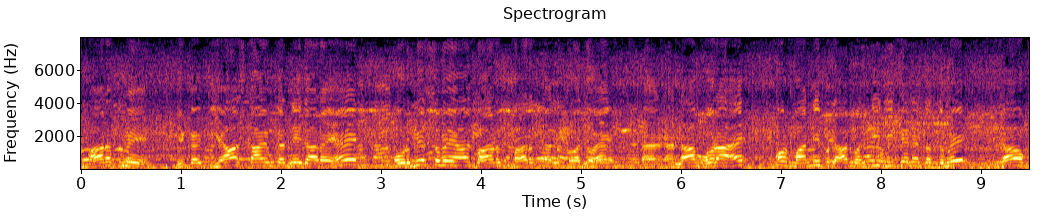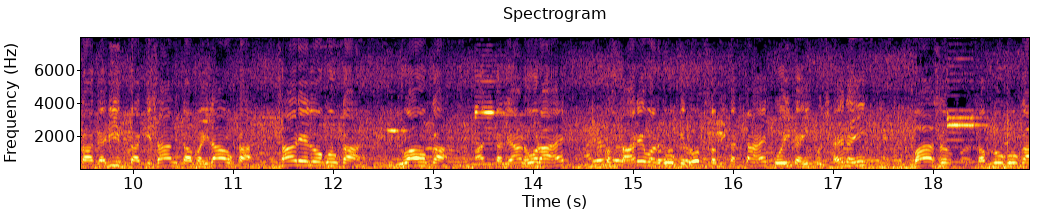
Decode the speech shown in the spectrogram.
भारत में एक इतिहास कायम करने जा रहे हैं और विश्व में आज भारत भारत का जो है नाम हो रहा है और माननीय प्रधानमंत्री जी के नेतृत्व में गाँव का, गरीब का, किसान का, महिलाओं का, सारे लोगों का, युवाओं का आज कल्याण हो रहा है तो सारे वर्गों के लोग सब इकट्ठा है, कोई कहीं कुछ है नहीं। बस सब लोगों का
